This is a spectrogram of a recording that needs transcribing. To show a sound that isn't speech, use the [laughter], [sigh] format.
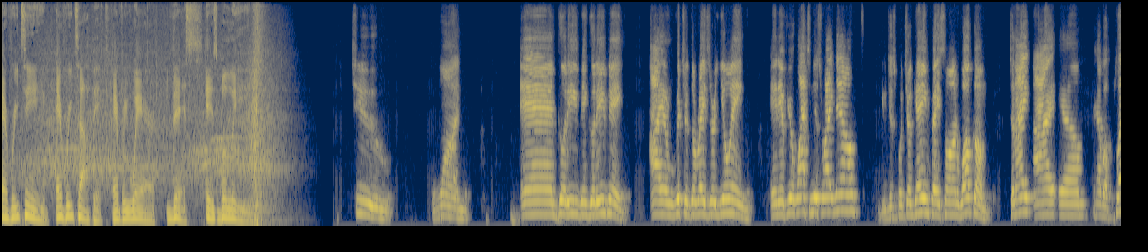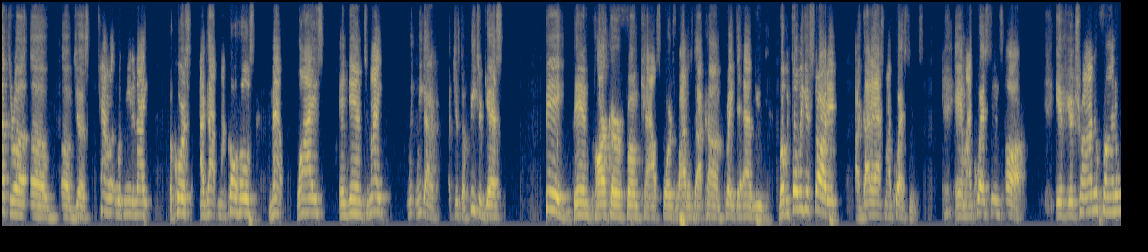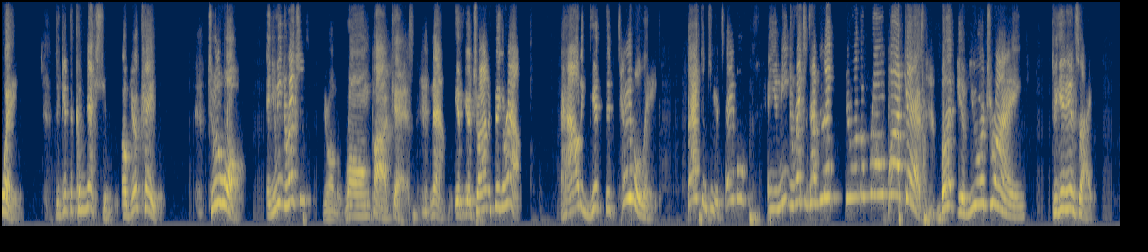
Every team, every topic, everywhere. This is Bleav. Two, one, and good evening. Good evening. I am Richard the Razor Ewing. And if you're watching this right now, you just put your game face on. Welcome. Tonight, I am have a plethora of, of just talent with me tonight. Of course, I got my co-host, Matt Wise. And then tonight, we, we got a, just a featured guest, Big Ben Parker from CalSportsRivals.com. Great to have you. But before we get started, I got to ask my questions. And my questions are if you're trying to find a way to get the connection of your cable to the wall and you need directions, you're on the wrong podcast. Now, if you're trying to figure out how to get the table leg back into your table and you need directions how to do that, you're on the wrong podcast. But if you are trying to get insight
